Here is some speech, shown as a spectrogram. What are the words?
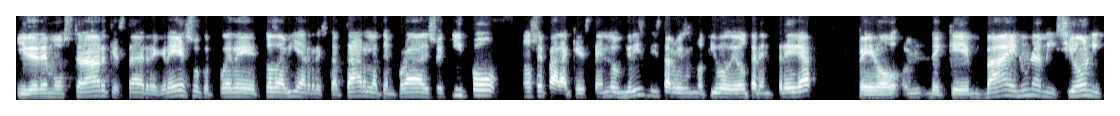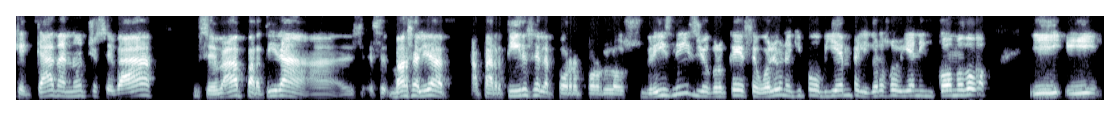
y de demostrar que está de regreso, que puede todavía rescatar la temporada de su equipo. No sé para qué está en los Grizzlies, tal vez es motivo de otra entrega, pero de que va en una misión y que cada noche se va se va a partir a, va a salir a, a partírsela por, por los Grizzlies, yo creo que se vuelve un equipo bien peligroso, bien incómodo, y, y,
